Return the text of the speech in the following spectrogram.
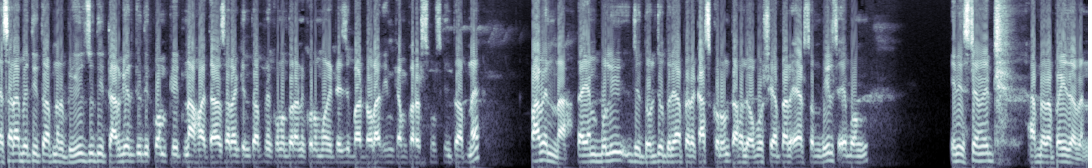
এছাড়া ব্যতীত আপনার ভিউ যদি টার্গেট যদি কমপ্লিট না হয়, তাছাড়া কিন্তু আপনি কোনো ধরনের কোনো মনিটাইজ বা ডলার ইনকাম করার সোর্স কিন্তু আপনি পাবেন না। তাই আমি বলি যে ধৈর্য ধরে আপনারা কাজ করুন, তাহলে অবশ্যই আপনার অ্যাডস অন রিলস এবং ইনস্টামেট আপনারা পেয়ে যাবেন।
